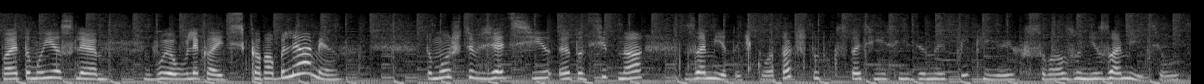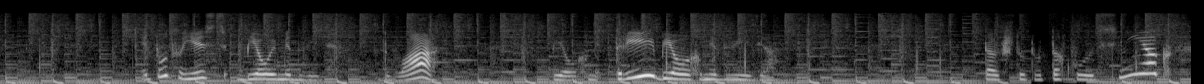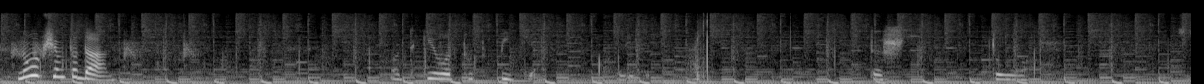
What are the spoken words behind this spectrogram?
Поэтому если вы увлекаетесь кораблями, то можете взять этот сит на заметочку. А так что тут, кстати, есть ледяные пики, я их сразу не заметил. И тут есть белый медведь. Два белых, три белых медведя. Так что тут вот такой вот снег. Ну, в общем-то, да. Вот такие вот тут пики. Это что?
